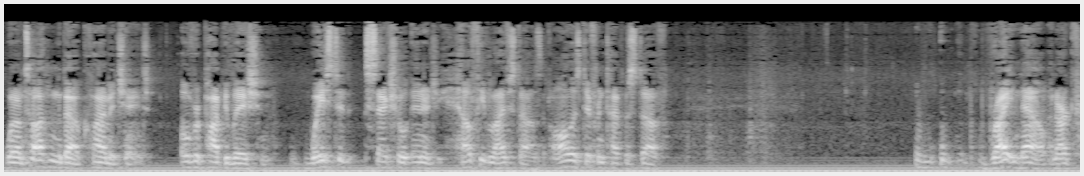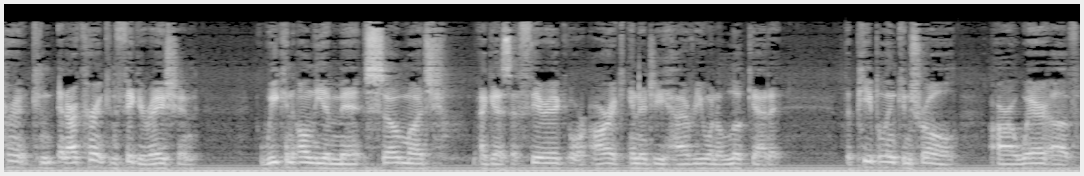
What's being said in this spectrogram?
when I'm talking about climate change, overpopulation, wasted sexual energy, healthy lifestyles, and all this different type of stuff. Right now, in our current in our current configuration, we can only emit so much, I guess, etheric or auric energy, however you want to look at it. The people in control are aware of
